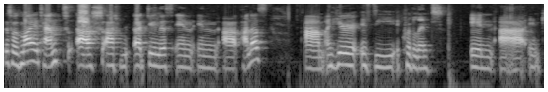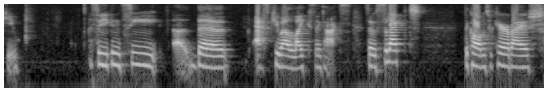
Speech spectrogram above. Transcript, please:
this was my attempt at, at, at doing this in in uh, pandas, Um, and here is the equivalent in, uh, in Q. So you can see uh, the SQL-like syntax. So select the columns we care about,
